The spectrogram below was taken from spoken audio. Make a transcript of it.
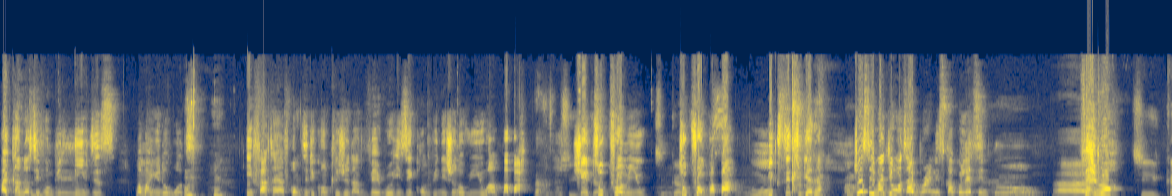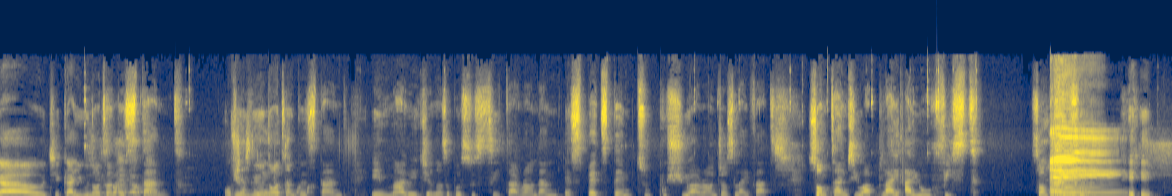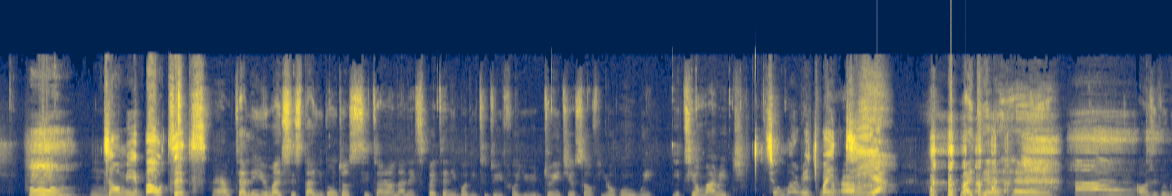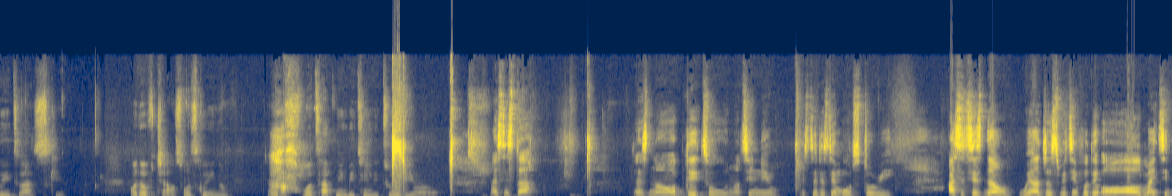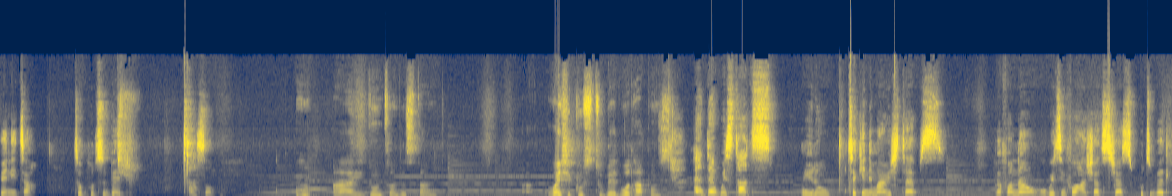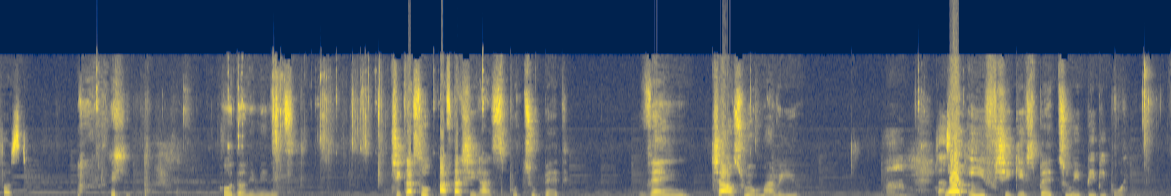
I cannot even believe this. Mama, you know what? In fact, I have come to the conclusion that Vero is a combination of you and Papa. She Chica. took from you, Chica, took from please. Papa, mixed it together. Just imagine what her brain is calculating. Ah, Vero! Chica, oh, Chica, you will not She's understand. You Obviously will not Mama. understand. In marriage, you're not supposed to sit around and expect them to push you around just like that. Sometimes you apply iron fist. Sometimes Hey. you- Tell me about it. I am telling you, my sister, you don't just sit around and expect anybody to do it for you. You do it yourself your own way. It's your marriage. It's your marriage, my Ah. dear. My dear, eh, I was even going to ask you, what of Charles? What's going on? What's, what's happening between the two of you? My sister, there's no update or nothing new. It's still the same old story. As it is now, we are just waiting for the almighty Benita to put to bed. That's all. I don't understand. Uh, When she puts to bed, what happens? And then we start, you know, taking the marriage steps. But for now, we're waiting for her. She has to put to bed first. Hold on a minute. Chika, so after she has put to bed, then Charles will marry you. Um, What if she gives birth to a baby boy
